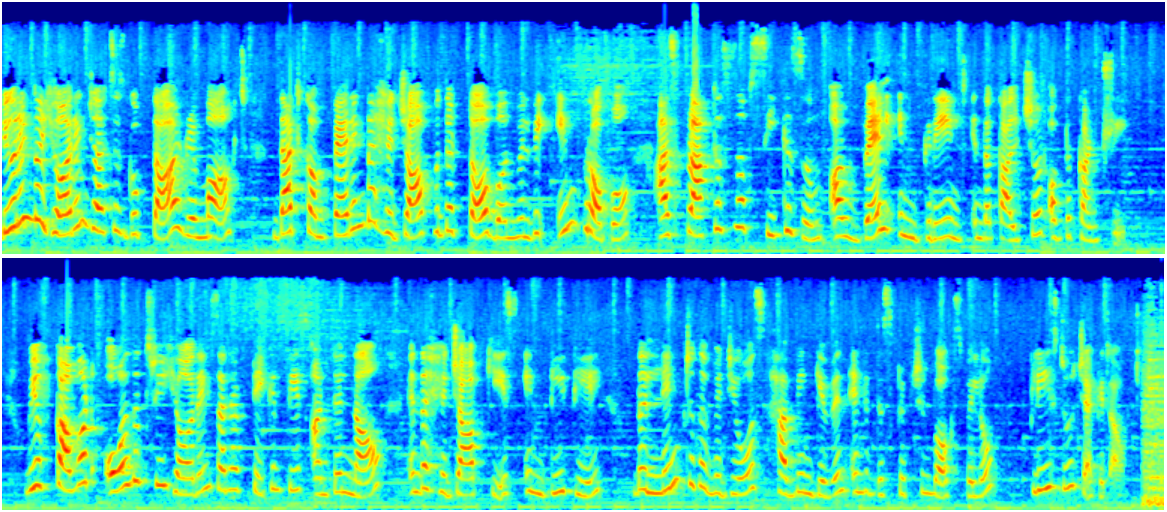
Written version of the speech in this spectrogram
During the hearing, Justice Gupta remarked that comparing the hijab with the turban will be improper as practices of Sikhism are well ingrained in the culture of the country. We have covered all the three hearings that have taken place until now in the hijab case in detail the link to the videos have been given in the description box below. Please do check it out.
